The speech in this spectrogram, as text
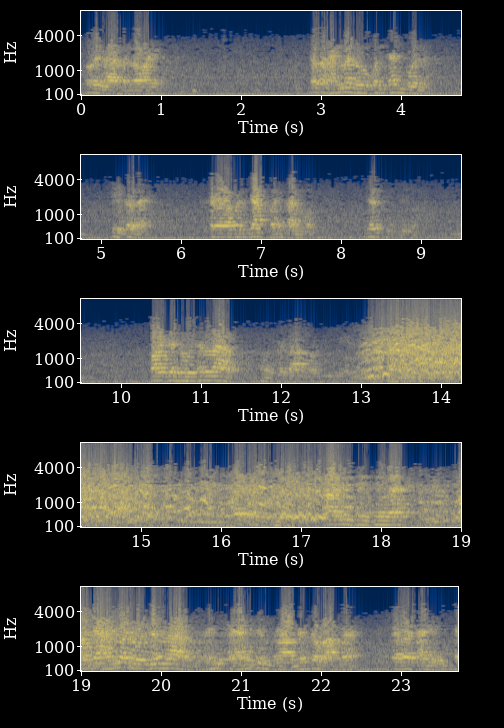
เพราะเวลามันน้อยแล้วก็หันมาดูคนชั้นบนที่เท่าไหร่ แต่มันยักษ์เหมือนกันหมดเยอะจริงๆพอจะดูชั้นล่างหมดเวลาพอดีอันนี้จริงๆนะพอจะหันมาดูชั้นล่างเห็นแสงขึ้นราวในสว่างนะแต่ว่าใจเห็นใจ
